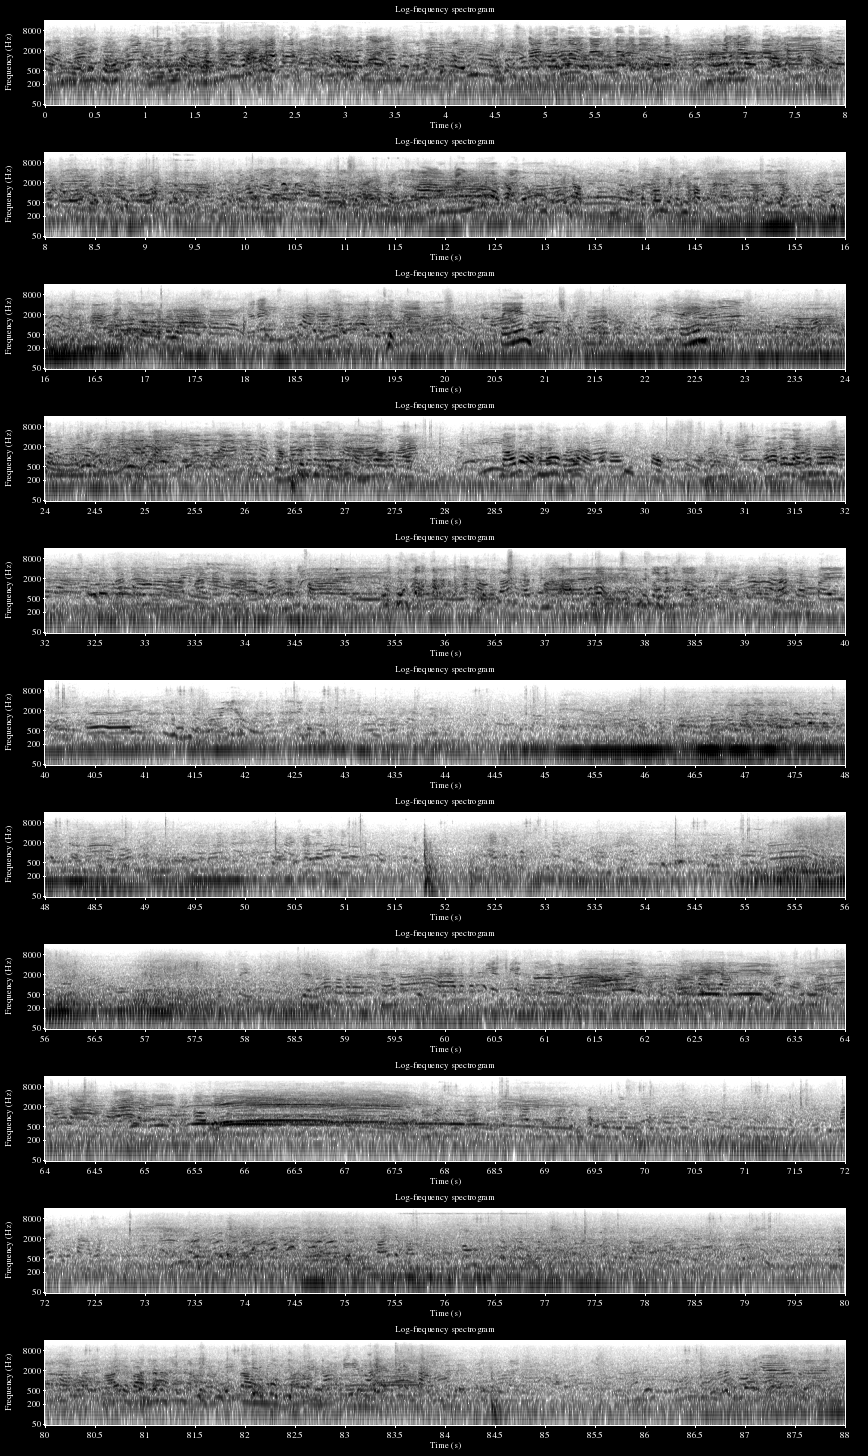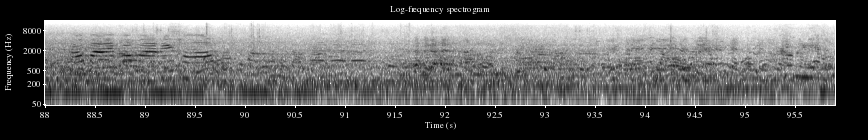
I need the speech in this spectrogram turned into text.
แล้วด้วยนั่งด้วยประเด็นขยับขาแย่ถ่ายรูปถ่ายรูปเป็นเป็นหลังเสื้อยืดของข้างนอกแล้วครับ น้องจะอออกข้างนอกแล้วล่ะเพราะน้องตกอ่านั่นแหละนั่นแหละเปลี่ยนผ้ามาก็ได้นะครับ ร้ายเลยบางหน้าจำหมดร้ายบางหน้า เข้ามาเข้ามาไหมคะ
